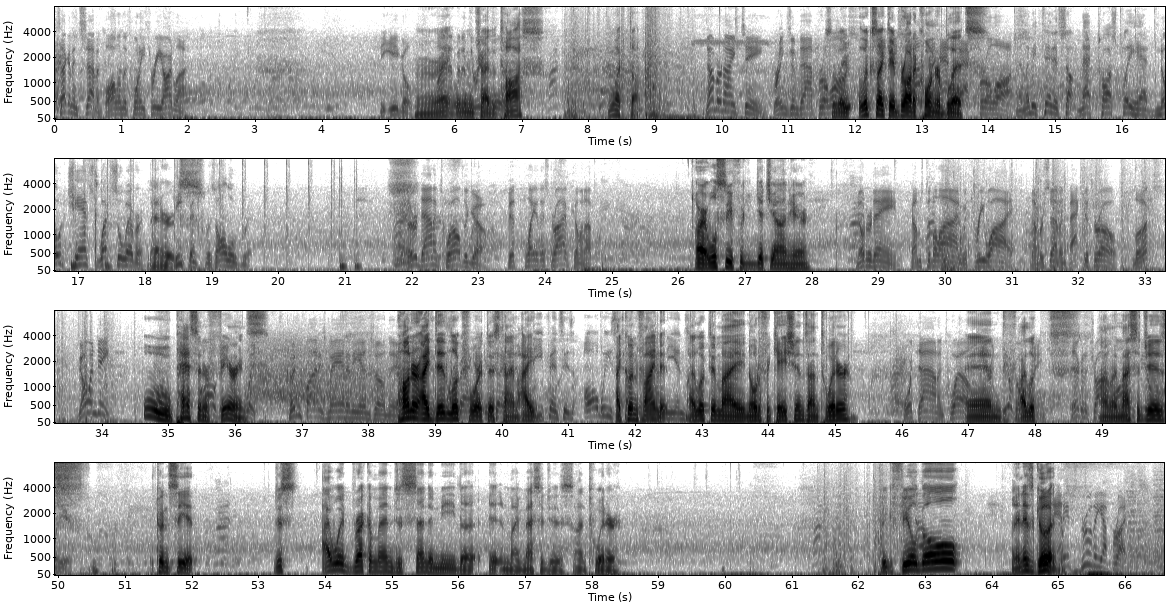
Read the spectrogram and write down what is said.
Second and seven. Ball on the 23-yard line. The Eagles. All line right, up we're going to try the toss. What the? Number 19 brings him down for a So loss. they looks like they brought a corner blitz. for a loss. And let me tell you something. That toss play had no chance whatsoever. That hurts. Defense was all over it. Third down and 12 to go. Fifth play of this drive coming up. All right, we'll see if we can get you on here. Notre Dame comes to the line with three wide. Number seven back to throw. Looks. Going deep. Ooh, pass interference. incomplete. Couldn't find his man in the end zone there. Hunter, I did look for it this time. I Defense is always I couldn't find it. I looked in my notifications on Twitter and 12. and Field goal I looked They're gonna try on my long field goal messages. Couldn't see it. Just I would recommend just sending me the it in my messages on Twitter. Big field goal. And it's good. here. And it's through the uprights.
